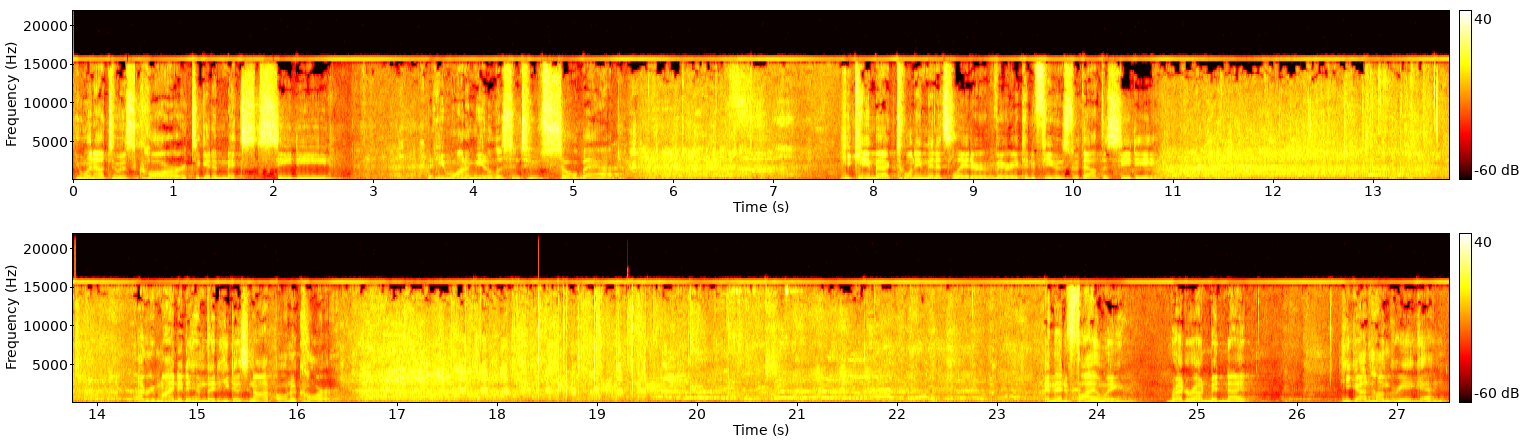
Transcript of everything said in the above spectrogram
He went out to his car to get a mixed CD that he wanted me to listen to so bad. He came back 20 minutes later, very confused without the CD. I reminded him that he does not own a car. And then finally, right around midnight, he got hungry again.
